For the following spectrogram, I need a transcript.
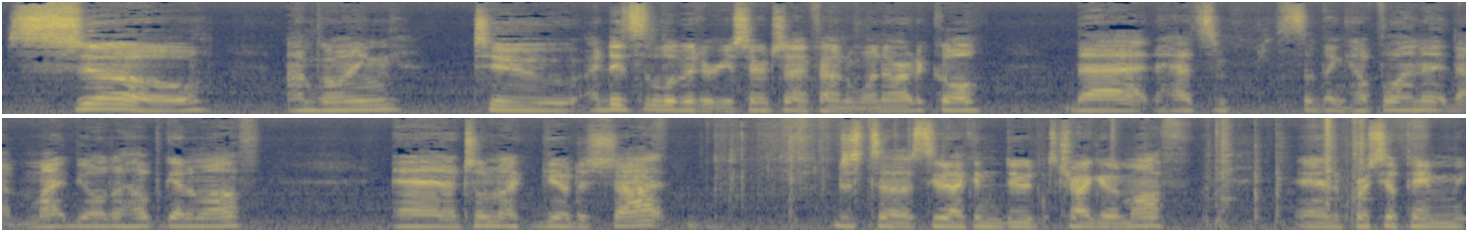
So I'm going to, I did a little bit of research and I found one article that had some something helpful in it that might be able to help get them off. And I told him I could give it a shot just to see what I can do to try to get them off. And of course he'll pay me,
